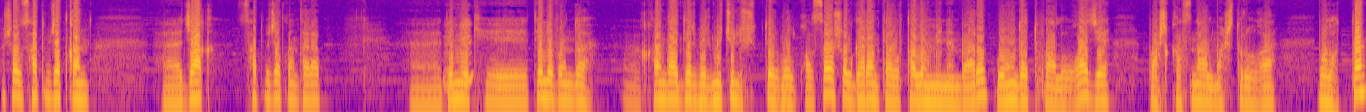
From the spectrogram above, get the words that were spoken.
Ошол сатып жаткан э, жак сатып жаткан тарап э, демек э, телефондо кандайдыр бир мүчүлүштүктөр болуп калса ошол гарантиялык талон менен барып оңдотуп алууга же башкасына алмаштырууга болот да.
